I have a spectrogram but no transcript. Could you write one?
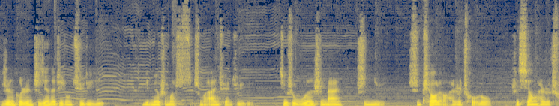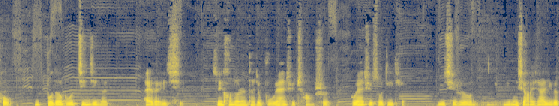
人和人之间的这种距离，也没有什么什么安全距离，就是无论是男是女，是漂亮还是丑陋，是香还是臭，你不得不紧紧的挨在一起。所以很多人他就不愿意去尝试，不愿意去坐地铁，尤其是你你能想一下，一个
